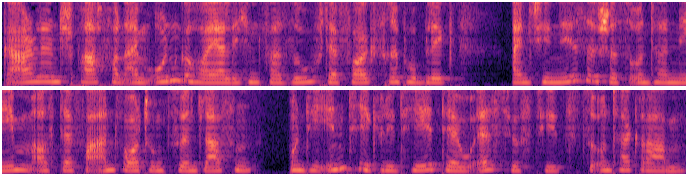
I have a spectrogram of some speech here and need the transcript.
Garland sprach von einem ungeheuerlichen Versuch der Volksrepublik, ein chinesisches Unternehmen aus der Verantwortung zu entlassen und die Integrität der US-Justiz zu untergraben.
